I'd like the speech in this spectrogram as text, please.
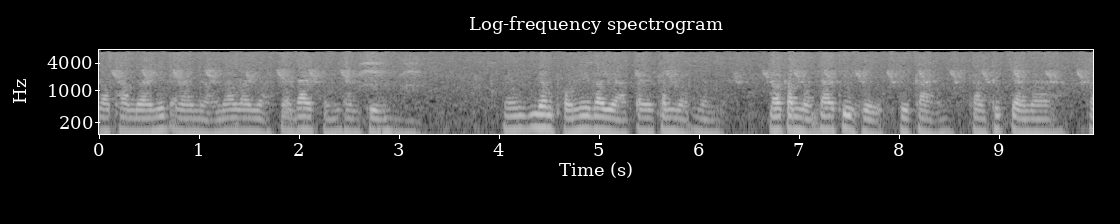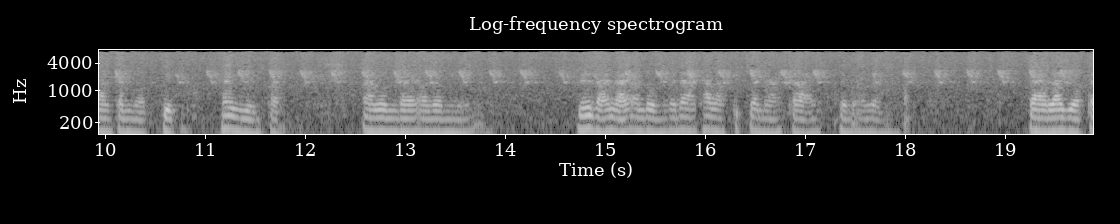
เราทำอะไรนิดอะไรหน่อยแล้วเราอยากจะได้ผลทันทีเรื่องผลนี่เราอยากไปกำหนดมัน เรากำหนดได้ที่เหตุคือการการพิจารณาการกำหนดจิตให้อยู่กับอารมณ์ใดอารมณ์หนึ่งหรือหลาย ๆ อารมณ์ก็ได้ถ้าเราพิจารณากายเป็นอารมณ์แต่เราอย่าไป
